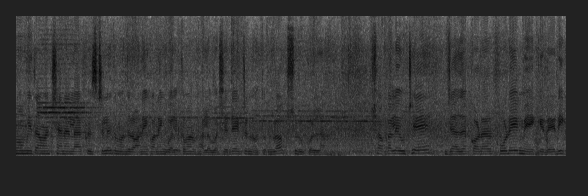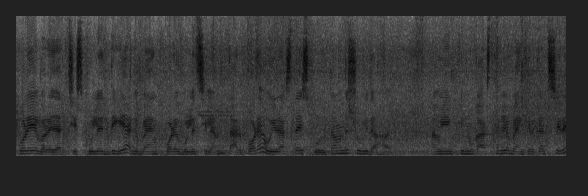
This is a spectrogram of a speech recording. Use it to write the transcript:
মৌমিতা, আমার চ্যানেল আর ক্রিস্টালে তোমাদের অনেক অনেক ওয়েলকাম আর ভালোবাসা দিয়ে একটা নতুন ব্লগ শুরু করলাম। সকালে উঠে যা যা করার করে মেয়েকে রেডি করে এবারে যাচ্ছি স্কুলের দিকে। আগে ব্যাংক পরে বলেছিলাম, তারপরে ওই রাস্তায় স্কুল তো আমাদের সুবিধা হয়। আমি কোনো কাজ থাকলে ব্যাংকের কাজ সেরে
